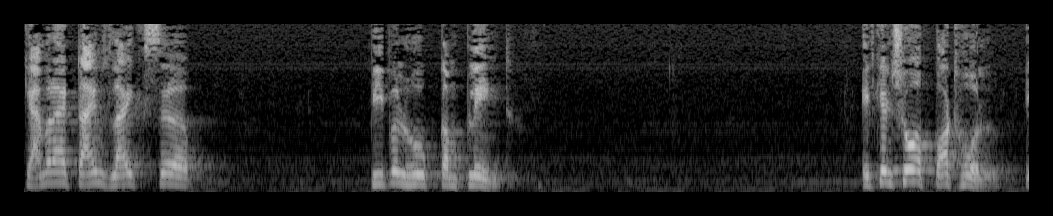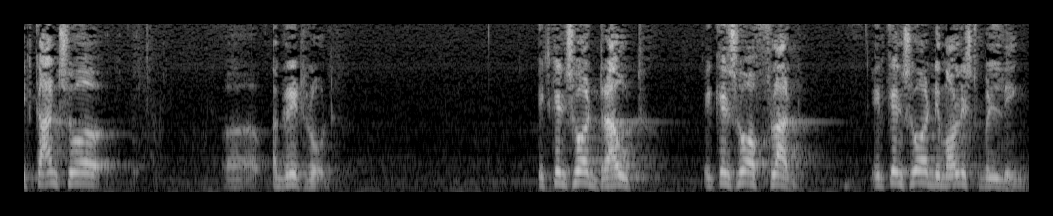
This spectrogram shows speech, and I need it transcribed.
Camera at times likes uh, people who complained. It can show a pothole. It can't show uh, a great road. It can show a drought. It can show a flood. It can show a demolished building.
